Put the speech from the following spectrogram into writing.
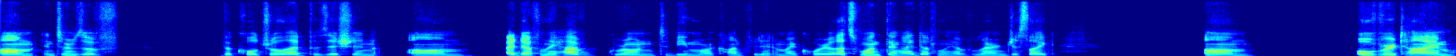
Um, in terms of the cultural head position, um, I definitely have grown to be more confident in my choreo. That's one thing I definitely have learned. Just like um, over time,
